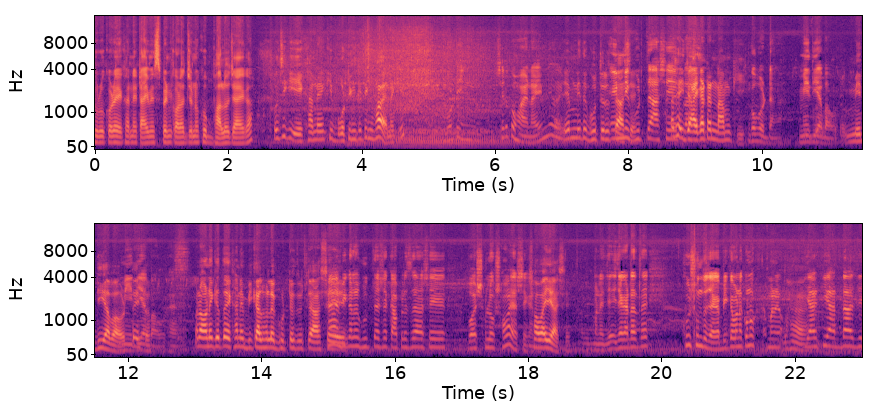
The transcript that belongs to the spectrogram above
শুরু করে এখানে টাইম স্পেন্ড করার জন্য খুব ভালো জায়গা। বলছি কি এখানে কি বোটিং টোটিং হয় নাকি? বোটিং সেরকম হয় না এমনি এমনিতে ঘুরতে ঘুরতে আসে। ঘুরতে আসে আচ্ছা এই জায়গাটার নাম কি? গোবরডাঙ্গা। মেদিয়া বাউর মেদিয়া বাওড় তাই তো? হ্যাঁ। মানে অনেকে তো এখানে বিকাল হলে ঘুরতে ঘুরতে আসে। হ্যাঁ বিকালে ঘুরতে আসে কাপলেসে আসে বয়স্ক লোক সবাই আসে এখানে। সবাই আসে। মানে যে এই জায়গাটাতে খুব সুন্দর জায়গা। বিকাল মানে কোনো মানে হ্যাঁ। ইয়ার কি আড্ডা যে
